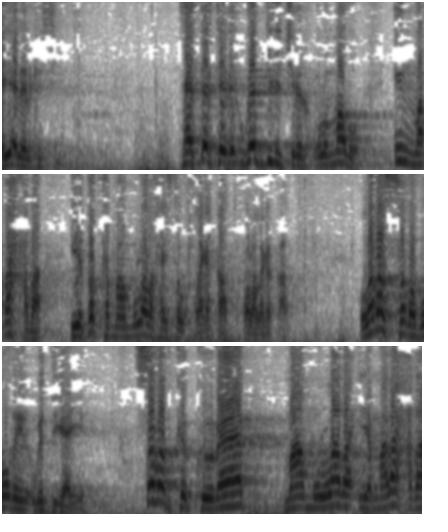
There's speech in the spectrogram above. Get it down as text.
ayaa lalka siibay saas darteeday uga digi jireen culummadu in madaxda iyo dadka maamulada haysta wax laga qaato xoola laga qaato. Laba sababoodayna uga digaayeen. Sababka koobaad maamulada iyo madaxda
